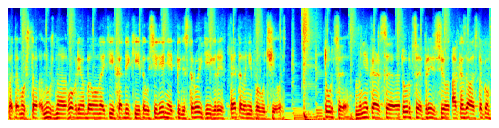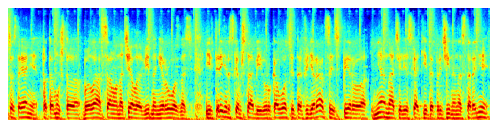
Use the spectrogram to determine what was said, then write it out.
потому что нужно вовремя было найти ходы, какие-то усиления, перестройки игры. Этого не получилось. Турция. Мне кажется, Турция прежде всего оказалась в таком состоянии, потому что была с самого начала видна нервозность. И в тренерском штабе, и в руководстве там, федерации с первого дня начали искать какие-то причины на стороне.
